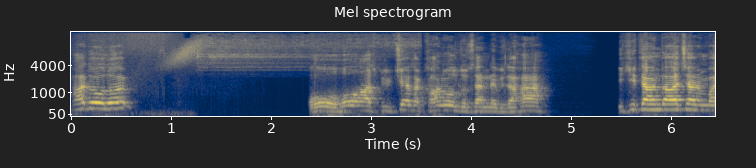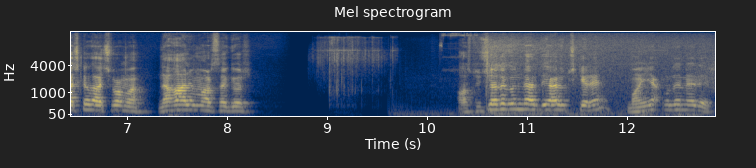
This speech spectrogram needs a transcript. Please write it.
Hadi oğlum. Oho at bütçeye de kan oldun sen de bize ha. İki tane daha açarım başka da açmam ha. Ne halin varsa gör. Asbüç'e de gönderdi ya 3 kere. Manyak mıdır nedir?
